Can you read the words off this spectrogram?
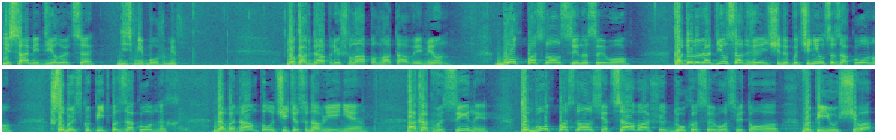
и сами делаются детьми Божьими. Но когда пришла полнота времен, Бог послал Сына Своего, который родился от женщины, подчинился закону, чтобы искупить подзаконных, дабы нам получить усыновление. А как вы сыны, то Бог послал сердца ваши Духа Своего Святого, вопиющего,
